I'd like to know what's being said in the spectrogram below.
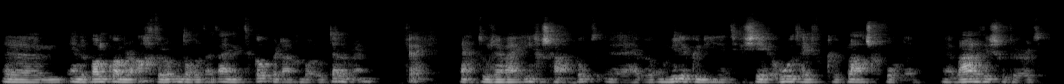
Um, en de bank kwam erachter omdat het uiteindelijk te koop werd aangeboden op Telegram. Okay. Nou, toen zijn wij ingeschakeld, uh, hebben we onmiddellijk kunnen identificeren hoe het heeft plaatsgevonden, uh, waar het is gebeurd.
